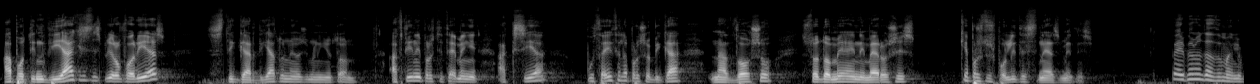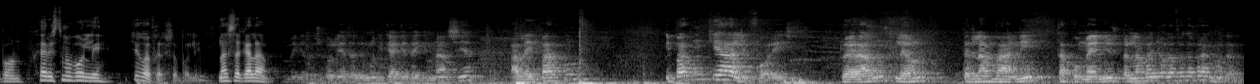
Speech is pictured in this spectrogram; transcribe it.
από την διάχυση της πληροφορίας στην καρδιά των νεοσμηνιωτών. Αυτή είναι η προστιθέμενη αξία που θα ήθελα προσωπικά να δώσω στον τομέα ενημέρωσης και προς τους πολίτες της Νέας Μύρνης. Περιμένουμε να τα δούμε λοιπόν. Ευχαριστούμε πολύ. Και εγώ ευχαριστώ πολύ. Να είστε καλά. Για τα σχολεία, τα δημοτικά και τα γυμνάσια, αλλά υπάρχουν, υπάρχουν και άλλοι φορείς. Το Εράσμος πλέον περιλαμβάνει τα κομμένιους, περιλαμβάνει όλα αυτά τα πράγματα.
